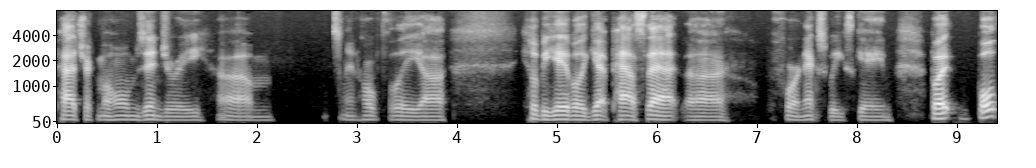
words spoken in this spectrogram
Patrick Mahomes' injury. Um, and hopefully uh, he'll be able to get past that uh, for next week's game. But both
